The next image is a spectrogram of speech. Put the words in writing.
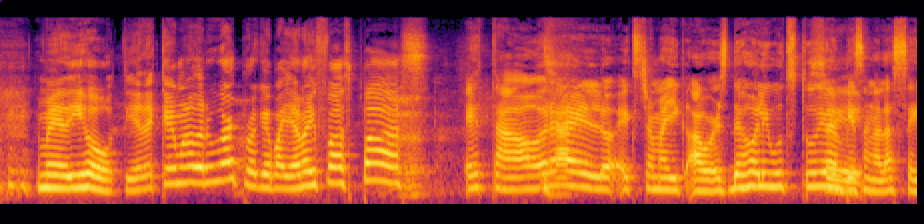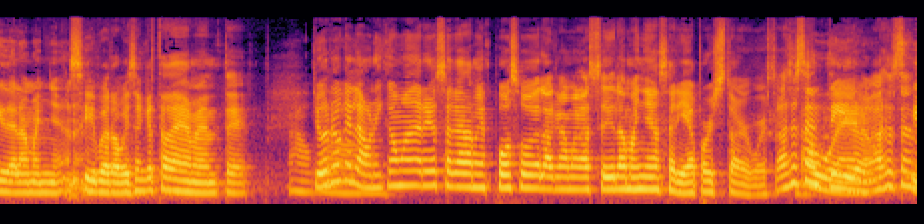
me dijo, tienes que madrugar porque para allá no hay Fast Pass. Está ahora en los Extra Magic Hours de Hollywood Studios, Sí. empiezan a las 6 de la mañana. Sí, pero dicen que está demente. Ah, Yo creo que la única manera de sacar a mi esposo de la cama a las 6 de la mañana sería por Star Wars. Hace Está sentido, bueno. hace Sí, sí,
